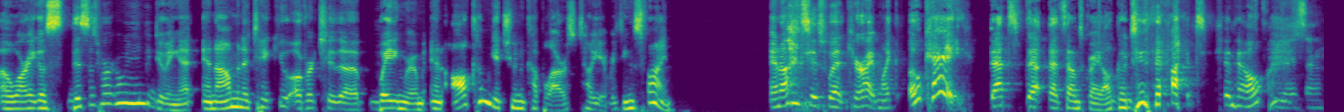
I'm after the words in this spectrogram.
oh, OR. He goes, "This is where we're going to be doing it, and I'm going to take you over to the waiting room, and I'll come get you in a couple hours to tell you everything's fine." And I just went, "Kara," I'm like, "Okay, that's that. That sounds great. I'll go do that." You know. Amazing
